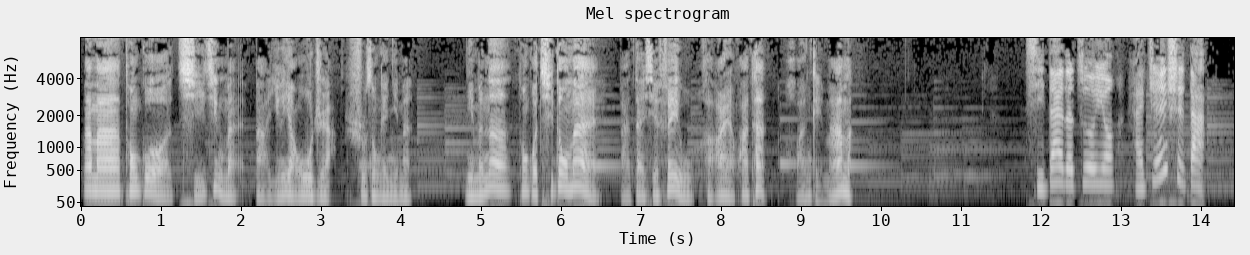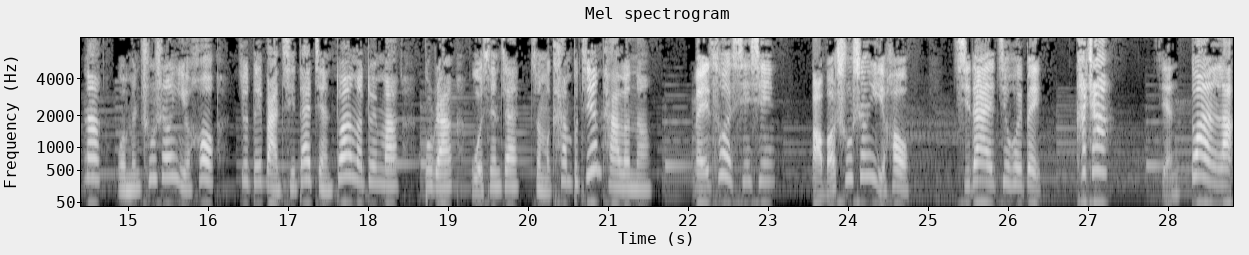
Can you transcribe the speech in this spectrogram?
妈妈通过脐静脉把营养物质啊输送给你们，你们呢通过脐动脉把代谢废物和二氧化碳还给妈妈。脐带的作用还真是大，那我们出生以后就得把脐带剪断了，对吗？不然我现在怎么看不见它了呢？没错，欣欣，宝宝出生以后，脐带就会被咔嚓。剪断了，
